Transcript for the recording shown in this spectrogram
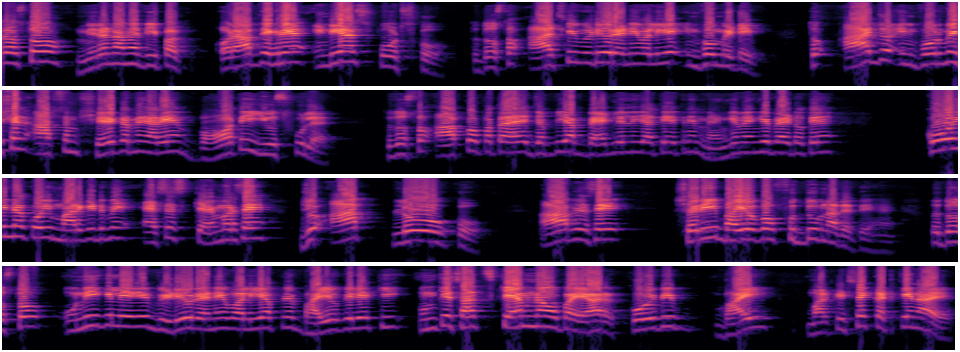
दोस्तों, मेरा नाम है दीपक और आप देख रहे हैं इंडिया स्पोर्ट्स को। तो दोस्तों, आज की वीडियो रहने वाली है इन्फॉर्मेटिव तो आज जो इन्फॉर्मेशन आपसे हम शेयर करने जा रहे हैं, बहुत ही यूजफुल है। तो दोस्तों, आपको पता है, जब भी आप बैट लेने जाते हैं, इतने महँगे महँगे बैट होते हैं, कोई ना कोई मार्केट में ऐसे स्कैमर्स हैं जो आप लोगों को, आप जैसे शरीफ भाइयों को फुद्दू बना देते हैं। तो दोस्तों, उन्हीं के लिए ये वीडियो रहने वाली है अपने भाइयों के लिए कि उनके साथ स्कैम ना हो पाए यार, कोई भी भाई मार्केट से कटके ना आए।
